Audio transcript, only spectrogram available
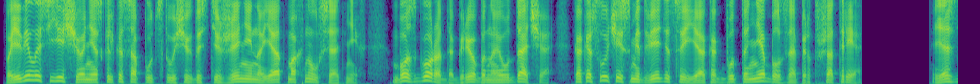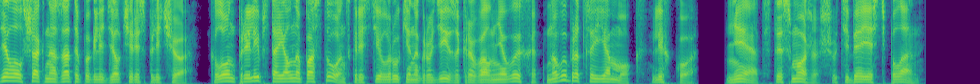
Появилось еще несколько сопутствующих достижений, но я отмахнулся от них. Босс города, грёбаная удача. Как и в случае с медведицей, я как будто не был заперт в шатре. Я сделал шаг назад и поглядел через плечо. Клон Прилип стоял на посту, он скрестил руки на груди и закрывал мне выход, но выбраться я мог, легко. «Нет, ты сможешь, у тебя есть план».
